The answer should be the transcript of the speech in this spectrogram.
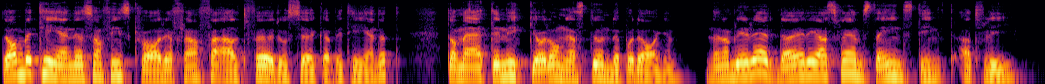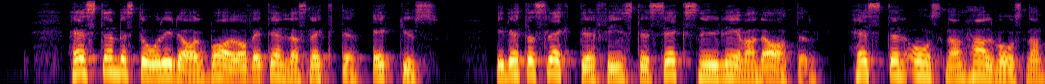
De beteenden som finns kvar är framför allt födosökarbeteendet. De äter mycket och långa stunder på dagen. När de blir rädda är deras främsta instinkt att fly. Hästen består idag bara av ett enda släkte, Equus. I detta släkte finns det sex nu levande arter. Hästen, åsnan, halvåsnan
